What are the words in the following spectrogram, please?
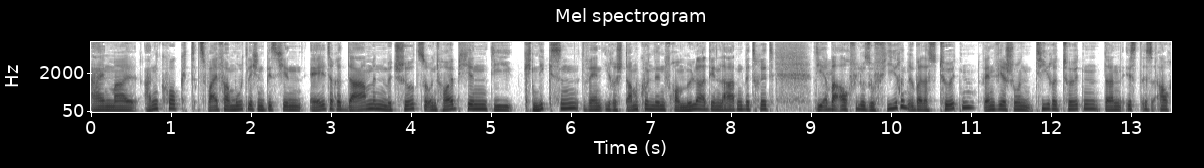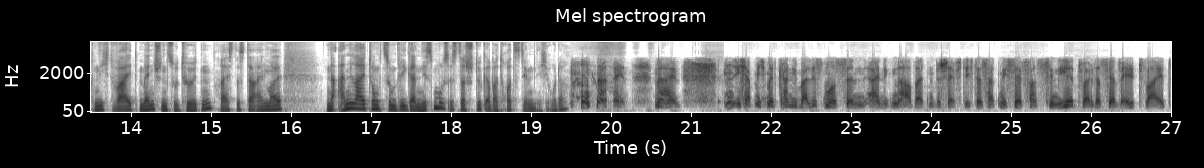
einmal anguckt, zwei vermutlich ein bisschen ältere Damen mit Schürze und Häubchen, die knicksen, wenn ihre Stammkundin Frau Müller den Laden betritt, die aber auch philosophieren über das Töten. Wenn wir schon Tiere töten, dann ist es auch nicht weit, Menschen zu töten, heißt es da einmal. Eine Anleitung zum Veganismus ist das Stück aber trotzdem nicht, oder? Nein, nein. Ich habe mich mit Kannibalismus in einigen Arbeiten beschäftigt. Das hat mich sehr fasziniert, weil das ja weltweit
